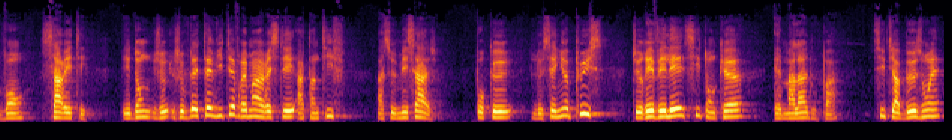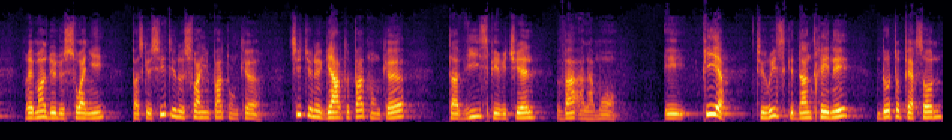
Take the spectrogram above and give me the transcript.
vont s'arrêter. Et donc, je, je voudrais t'inviter vraiment à rester attentif à ce message pour que le Seigneur puisse te révéler si ton cœur est malade ou pas, si tu as besoin vraiment de le soigner, parce que si tu ne soignes pas ton cœur, si tu ne gardes pas ton cœur, ta vie spirituelle va à la mort. Et pire, tu risques d'entraîner d'autres personnes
